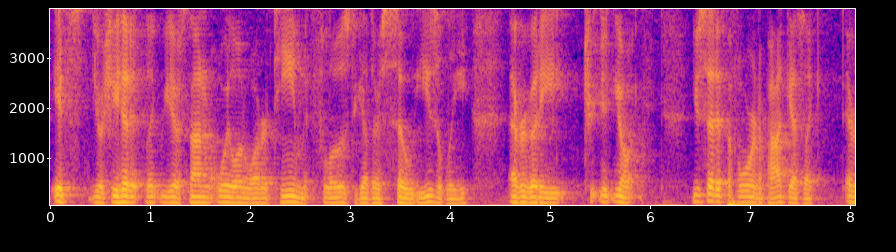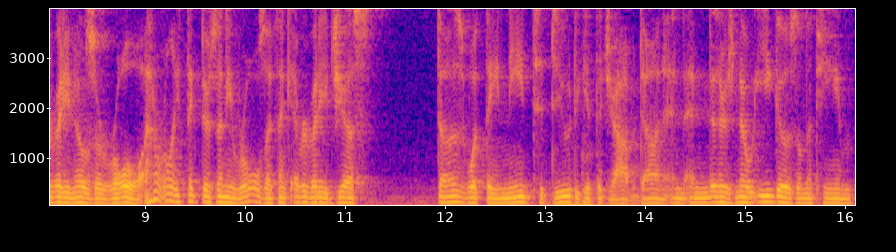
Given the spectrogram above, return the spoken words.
it's you know she hit it like you know, it's not an oil and water team. It flows together so easily. Everybody, you know, you said it before in a podcast like everybody knows their role. I don't really think there's any roles. I think everybody just does what they need to do to get the job done. And and there's no egos on the team.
